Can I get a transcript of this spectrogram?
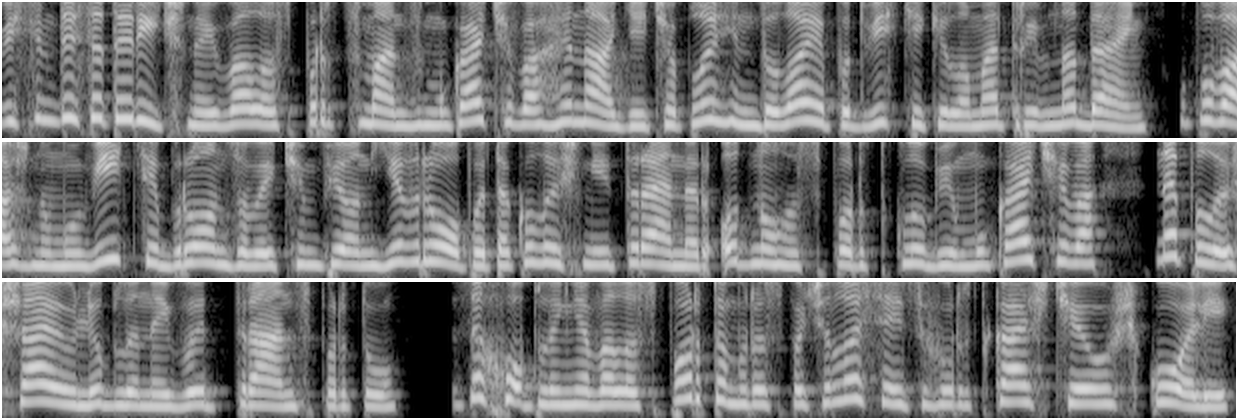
80-річний велоспортсмен з Мукачева Геннадій Чаплигін долає по 200 кілометрів на день. У поважному віці бронзовий чемпіон Європи та колишній тренер одного з спортклубів Мукачева не полишає улюблений вид транспорту. Захоплення велоспортом розпочалося із гуртка ще у школі.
